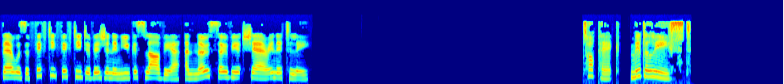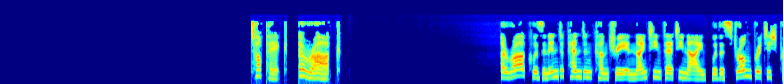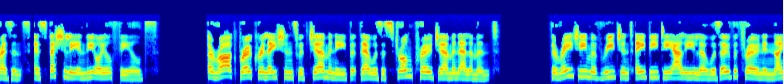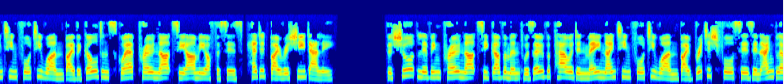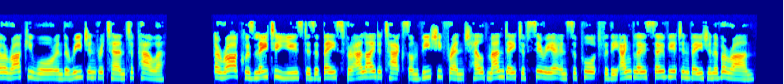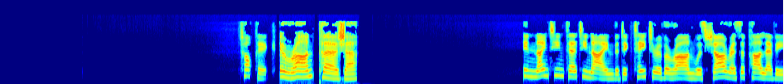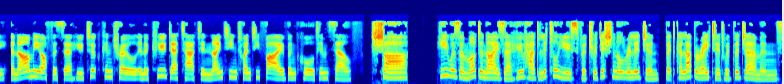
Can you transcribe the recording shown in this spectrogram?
There was a 50-50 division in Yugoslavia, and no Soviet share in Italy. Topic. Middle East Topic: Iraq. Iraq was an independent country in 1939, with a strong British presence, especially in the oil fields. Iraq broke relations with Germany but there was a strong pro-German element. The regime of Regent Abd al-Ilah was overthrown in 1941 by the Golden Square pro-Nazi army officers, headed by Rashid Ali. The short-living pro-Nazi government was overpowered in May 1941 by British forces in Anglo-Iraqi War and the regent returned to power. Iraq was later used as a base for Allied attacks on Vichy French-held Mandate of Syria and support for the Anglo-Soviet invasion of Iran. Iran, Persia. In 1939 the dictator of Iran was Shah Reza Pahlavi, an army officer who took control in a coup d'état in 1925 and called himself Shah. He was a modernizer who had little use for traditional religion, but collaborated with the Germans.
